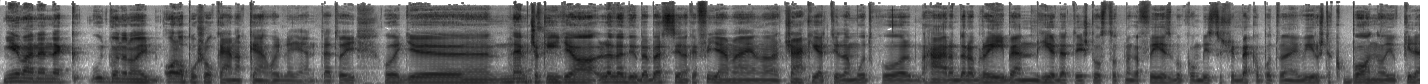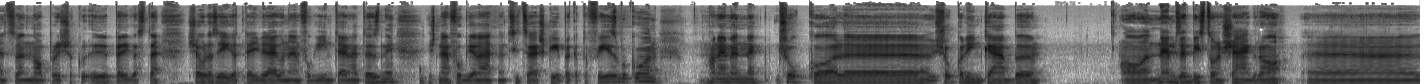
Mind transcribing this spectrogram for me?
Nyilván ennek úgy gondolom, hogy alapos okának kell, hogy legyen. Tehát, hogy, hogy nem csak így a levegőbe beszélnek, hogy figyelj a Csáki Attila múltkor három darab Ray-ben hirdetést osztott meg a Facebookon, biztos, hogy bekapott valami vírust, akkor bannoljuk 90 napra, és akkor ő pedig aztán sehol az ég egy világon nem fog internetezni, és nem fogja látni a cicás képeket a Facebookon, hanem ennek sokkal, sokkal inkább a nemzetbiztonságra ö,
